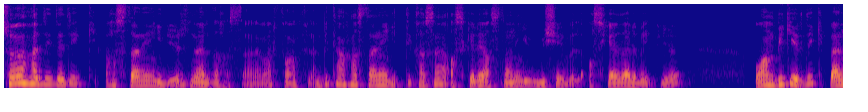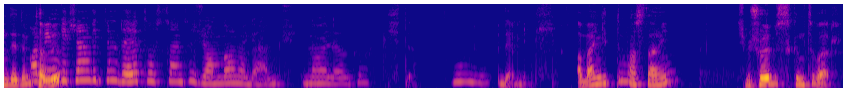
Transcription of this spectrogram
Sonra hadi dedik hastaneye gidiyoruz. Nerede hastane var falan filan. Bir tane hastaneye gittik. Hastane askeri hastane gibi bir şey böyle. Askerler bekliyor. O an bir girdik. Ben dedim Abi tabii geçen gittiğim devlet hastanesine jandarma gelmişti. Ne alaka? işte Ne oluyor? bilemiyoruz. Ama ben gittim hastaneye. Şimdi şöyle bir sıkıntı var.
